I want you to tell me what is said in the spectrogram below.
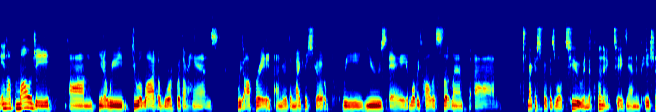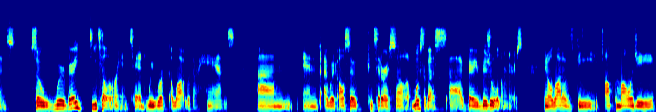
in ophthalmology, um, you know, we do a lot of work with our hands we operate under the microscope. We use a what we call a slit lamp um, microscope as well too in the clinic to examine patients. So we're very detail oriented. We work a lot with our hands. Um, and I would also consider ourselves, most of us, uh, very visual learners. You know, a lot of the ophthalmology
